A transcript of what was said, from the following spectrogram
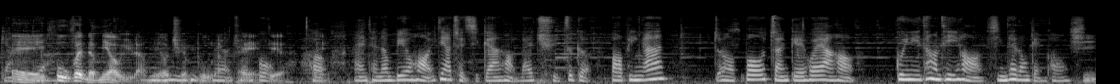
件，哎，部分的庙宇啦，没有全部，没有全部，好，哎，听众朋友哈，一定要找时间哈来取这个保平安，呃，保全家伙啊哈，规年烫天哈，身体拢健康。是，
